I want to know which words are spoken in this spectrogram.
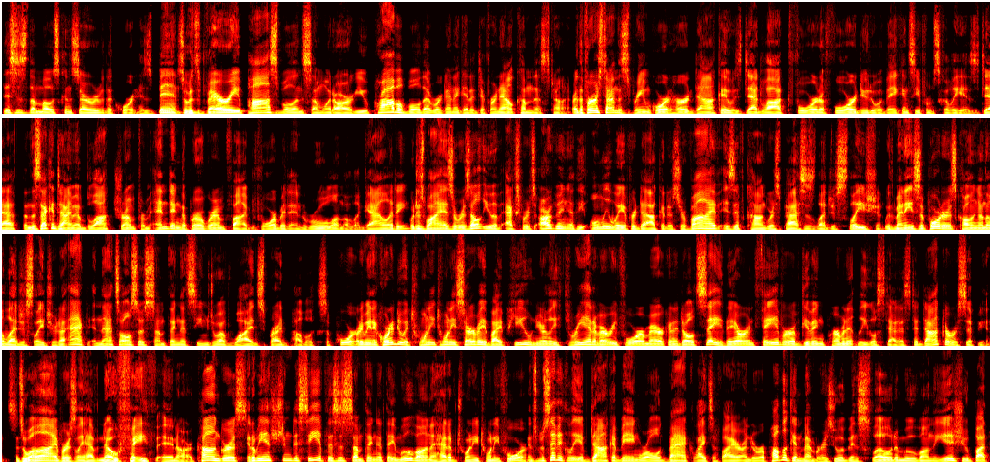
this is the most conservative the court has been. So, it's very possible, and some would argue probable, that we're going to get a different outcome this time. For the first time the Supreme Court heard DACA, it was deadlocked four to four due to a vacancy from Scalia's death. Then the second time it blocked Trump from ending the program five to four, but didn't rule on the legality. Which is why, as a result, you have experts arguing that the only way for DACA to survive is if Congress passes legislation, with many supporters calling on the legislature to act. And that's also something that seems to have widespread public support. But I mean, according to a 2020 survey by Pew, nearly three out of every four American adults say they are in favor of giving permanent legal status to DACA recipients. And so while I personally have no faith in our Congress, it'll be interesting to see if this is something that they move on ahead of 2024. And specifically, if DACA being rolled back lights a fire under Republican members who have been slow to move on the issue, but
